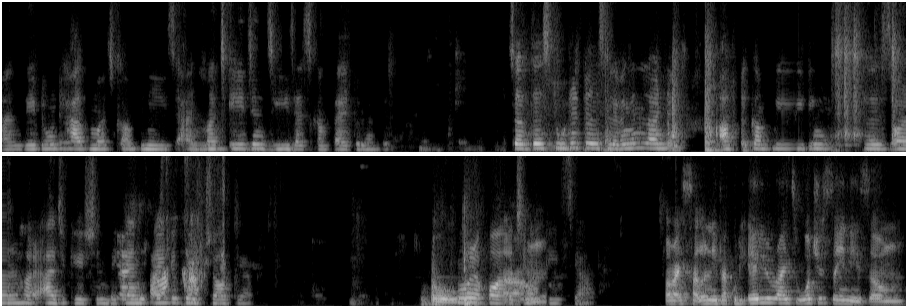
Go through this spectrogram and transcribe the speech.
and they don't have much companies and much agencies as compared to London. So if the student is living in London, after completing his or her education, they can find a good job here. Oh, More opportunities, um, yeah. All right, Saloni, if I could hear you right, what you're saying is, um,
